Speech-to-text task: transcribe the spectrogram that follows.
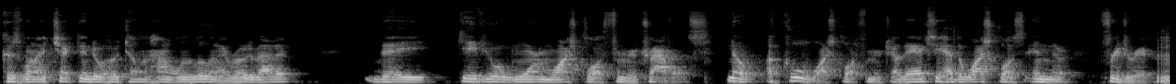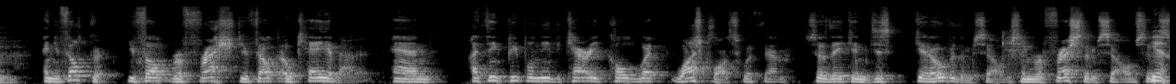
Because when I checked into a hotel in Honolulu and I wrote about it, they gave you a warm washcloth from your travels. No, a cool washcloth from your travel. They actually had the washcloths in the refrigerator. Mm. And you felt good. You felt refreshed. You felt okay about it. And I think people need to carry cold, wet washcloths with them so they can just get over themselves and refresh themselves and Yeah.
